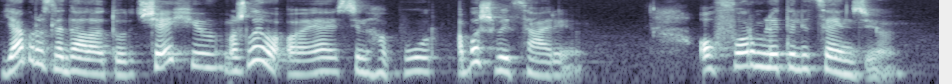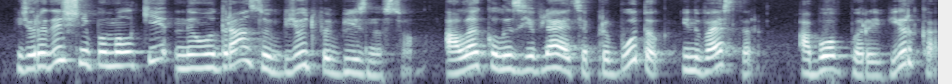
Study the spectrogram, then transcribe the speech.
Я б розглядала тут Чехію, можливо, ОЕ, Сінгапур або Швейцарію. Оформлюйте ліцензію. Юридичні помилки не одразу б'ють по бізнесу, але коли з'являється прибуток, інвестор або перевірка,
